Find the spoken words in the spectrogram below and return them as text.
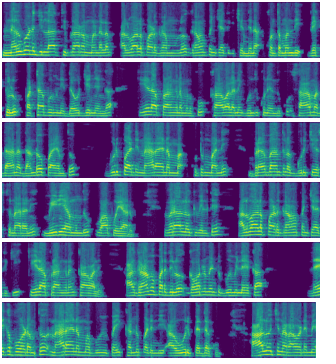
నల్గొండ జిల్లా తిప్రారం మండలం అల్వాలపాడు గ్రామంలో గ్రామ పంచాయతీకి చెందిన కొంతమంది వ్యక్తులు పట్టాభూమిని దౌర్జన్యంగా క్రీడా ప్రాంగణమునకు కావాలని గుంజుకునేందుకు సామ దాన దండోపాయంతో గుడిపాటి నారాయణమ్మ కుటుంబాన్ని భ్రభ్రాంతులకు గురి చేస్తున్నారని మీడియా ముందు వాపోయారు. వివరాల్లోకి వెళ్తే అల్వాలపాడు గ్రామ పంచాయతీకి క్రీడా ప్రాంగణం కావాలి. ఆ గ్రామ పరిధిలో గవర్నమెంట్ భూమి లేక లేకపోవడంతో నారాయణమ్మ భూమిపై కన్ను పడింది ఆ ఊరి పెద్దకు. ఆలోచన రావడమే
